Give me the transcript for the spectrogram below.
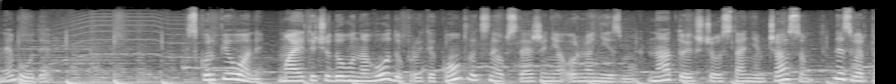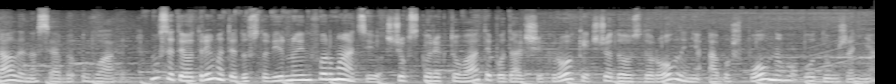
не буде. Скорпіони маєте чудову нагоду пройти комплексне обстеження організму, надто якщо останнім часом не звертали на себе уваги. Мусите отримати достовірну інформацію, щоб скоректувати подальші кроки щодо оздоровлення або ж повного одужання.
